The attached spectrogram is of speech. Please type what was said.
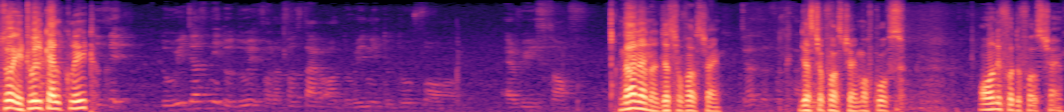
So it will distortion, no no no just the first time. Just time. first time of course. Only for the first time.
